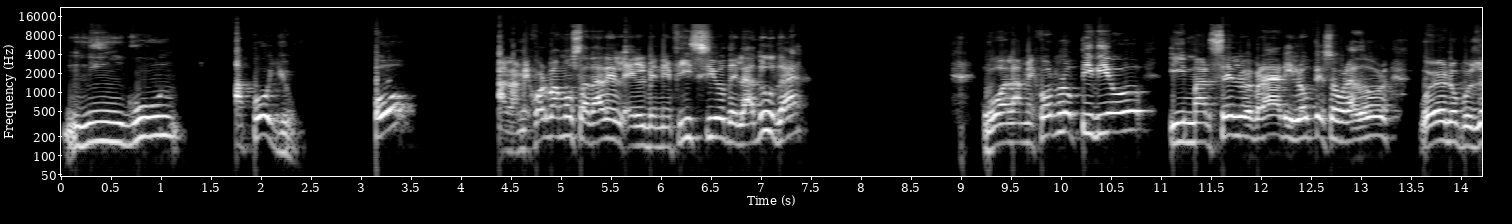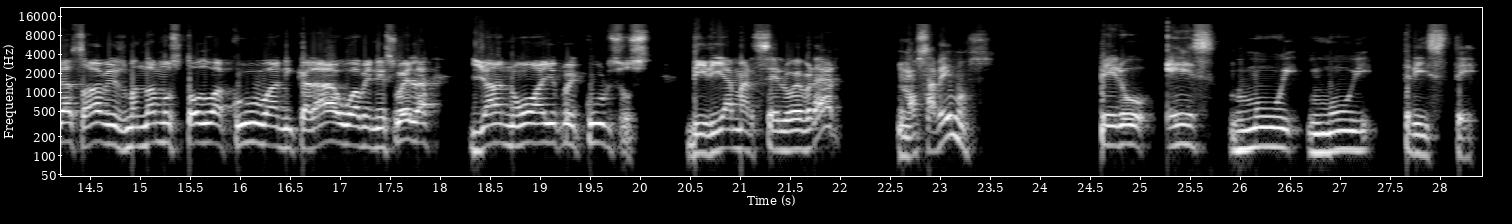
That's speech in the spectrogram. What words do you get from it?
ningún apoyo. O a lo mejor vamos a dar el, beneficio de la duda o a lo mejor lo pidió y Marcelo Ebrard y López Obrador, bueno, pues ya sabes, mandamos todo a Cuba, Nicaragua, Venezuela, ya no hay recursos, diría Marcelo Ebrard. No sabemos. Pero es muy, muy triste.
